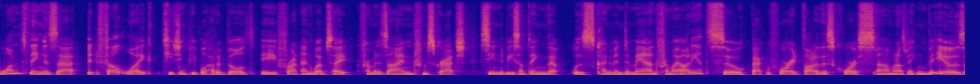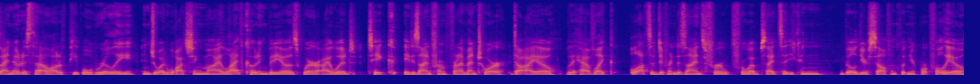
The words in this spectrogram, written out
One thing is that it felt like teaching people how to build a front end website from a design from scratch seemed to be something that was kind of in demand from my audience. So, back before I thought of this course, um, when I was making videos, I noticed that a lot of people really enjoyed watching my live coding videos where I would take a design from frontendmentor.io. They have like lots of different designs for, for websites that you can build yourself and put in your portfolio,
